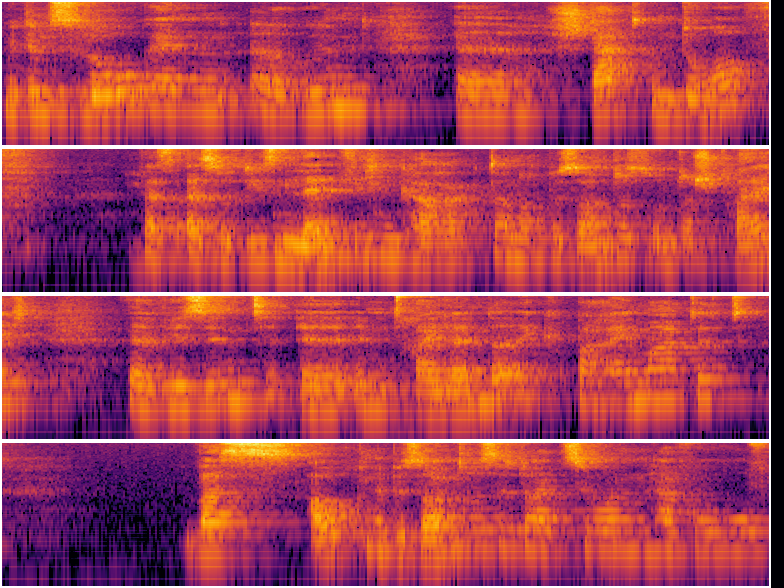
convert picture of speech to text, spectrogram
mit dem Slogan äh, rühmt, äh, Stadt im Dorf was also diesen ländlichen Charakter noch besonders unterstreicht. Äh, wir sind äh, im Dreiländereck beheimatet, was auch eine besondere Situation hervorruft.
